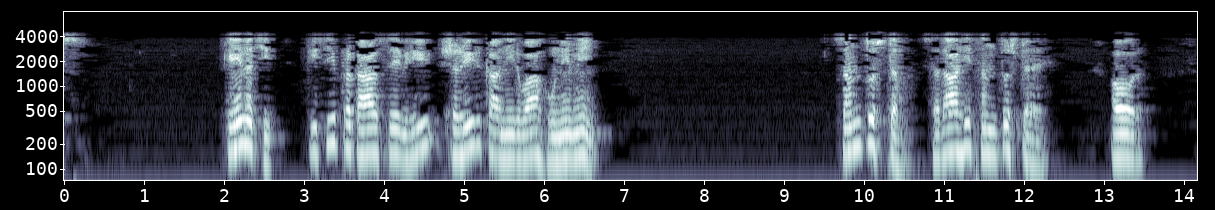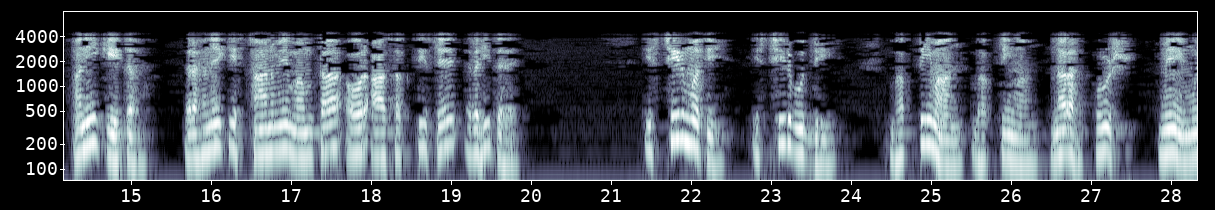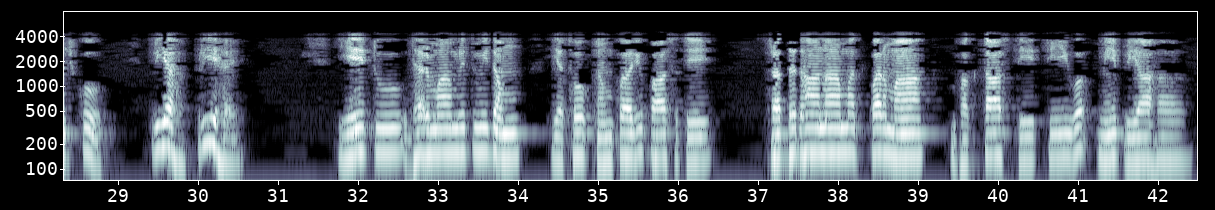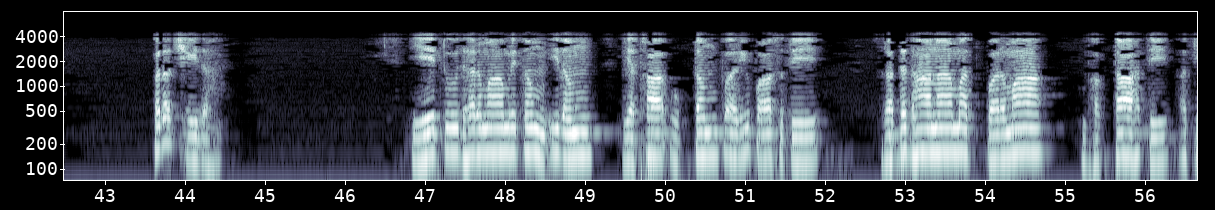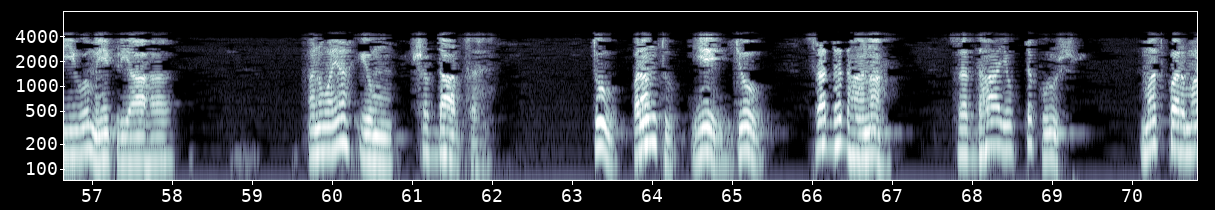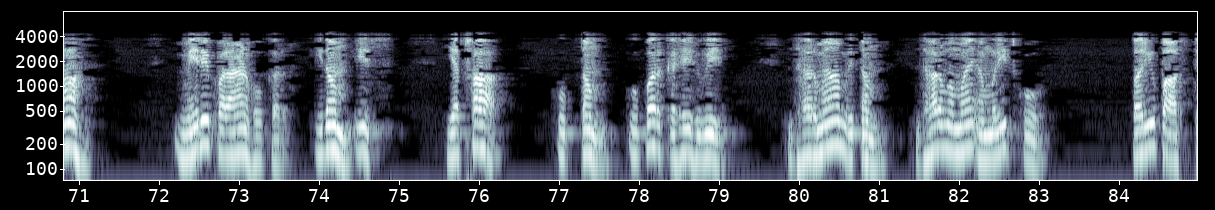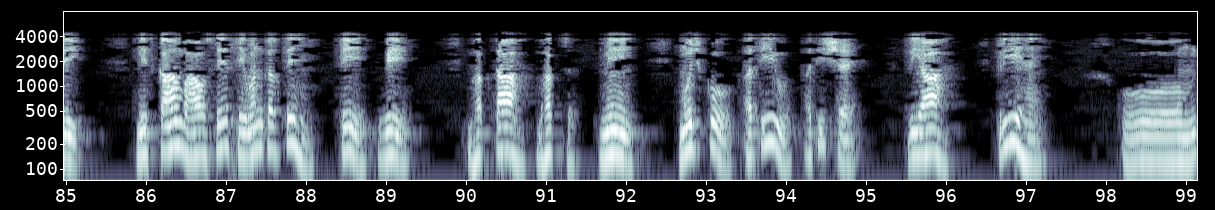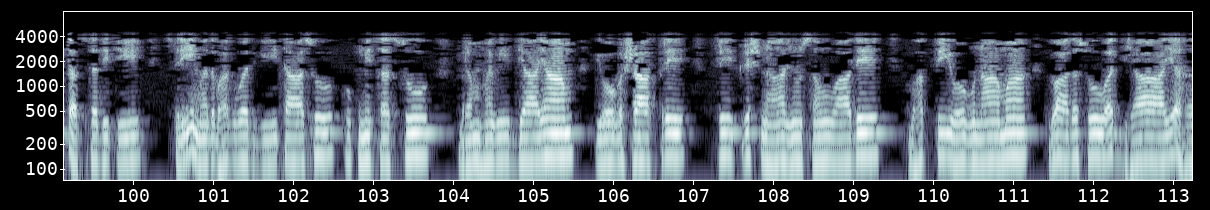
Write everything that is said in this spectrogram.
केनचित किसी प्रकार से भी शरीर का निर्वाह होने में संतुष्ट, सदा ही संतुष्ट है, और अनिकेत रहने के स्थान में ममता और आसक्ति से रहित है। स्थिर मति स्थिर बुद्धि, भक्तिमान भक्तिमान, नर, पुरुष, में, मुझको, प्रिय प्रिय है। ये तु धर्मामृतमिदम यथोक्तम पर्युपासते श्रद्धाना मत परमा भक्तास्तीव मे प्रिया। पदछेद ये तु धर्मामृतम इदम यथा उक्तम पर्युपासते। मत परमा भक्ता अतीव मे प्रिया। अन्वय एवं शब्दार्थ। है तू परंतु ये, जो श्रद्धाना श्रद्धा युक्त पुरुष मत परमा मेरे परायण होकर, इदम इस, यथा उक्तम, ऊपर कहे हुए, धर्मामृतम, धर्ममय अमृत को पर्युपास्ते, निष्काम भाव से सेवन करते हैं, ते वे, भक्ता, भक्त, में, मुझको अतीव अतिशय, प्रिया, प्रिय है। ओम तत्सदिति श्रीमद्भगवद्गीतासु उपनिषत्सु ब्रह्म विद्यायां योगशास्त्रे श्रीकृष्णार्जुनसंवादे संवादे भक्ति योग नाम द्वादशोऽध्यायः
